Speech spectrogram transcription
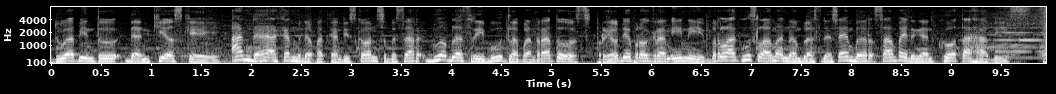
Dua Pintu, dan Kioske. Anda akan mendapatkan diskon sebesar 12.800. Periode program ini berlaku selama 16 Desember sampai dengan kuota habis.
